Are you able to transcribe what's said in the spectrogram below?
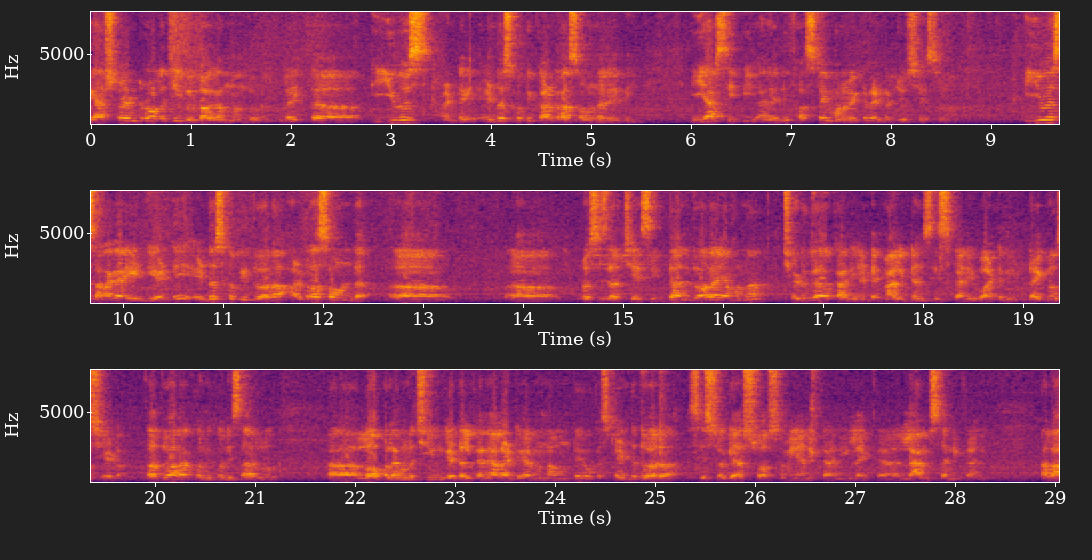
గ్యాస్ట్రోఎంట్రాలజీ విభాగం నందు లైక్ యుఎస్ uh, అంటే ఎండోస్కోపిక్ అల్ట్రాసౌండ్ అనేది ఈఆర్సిపి అనేది ఫస్ట్ టైం మనం ఇక్కడ ఇంట్రడ్యూస్ చేస్తున్నాం. ఈయుఎస్ అనగా ఏంటి అంటే ఎండోస్కోపీ ద్వారా అల్ట్రాసౌండ్ ప్రొసీజర్ uh, uh, చేసి దాని ద్వారా ఏమన్నా చెడుగా కానీ అంటే మ్యాలిగ్నెన్సీస్ కానీ వాటిని డయాగ్నోస్ చేయడం. తద్వారా కొన్ని కొన్నిసార్లు లోపల ఏమైనా చీమ్ గడ్డలు కానీ అలాంటివి ఏమన్నా ఉంటే ఒక స్టెంట్ ద్వారా సిస్టోగ్యాస్ట్రాస్టమీ అని కానీ లైక్ ల్యాంప్స్ అని కానీ అలా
